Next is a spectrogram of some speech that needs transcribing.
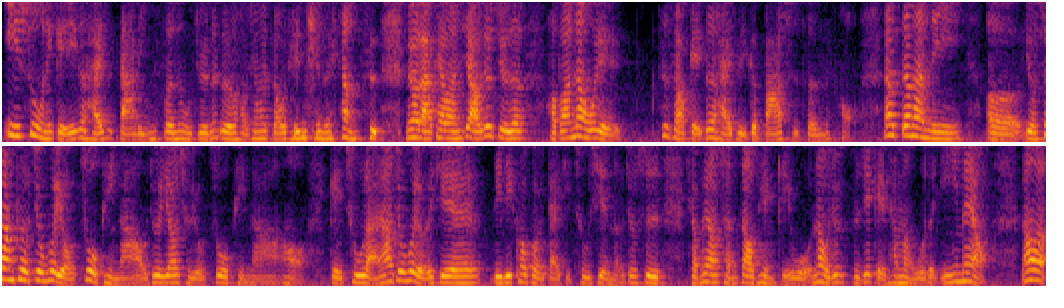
艺术你给一个孩子打零分，我觉得那个好像会遭天谴的样子，没有啦，开玩笑，我就觉得好吧，那我也至少给这个孩子一个八十分，齁。那当然你呃有上课就会有作品啊，我就会要求有作品啊，齁，给出来，然后就会有一些哩哩扣扣的代志出现了，就是小朋友传照片给我，那我就直接给他们我的 email，然后。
